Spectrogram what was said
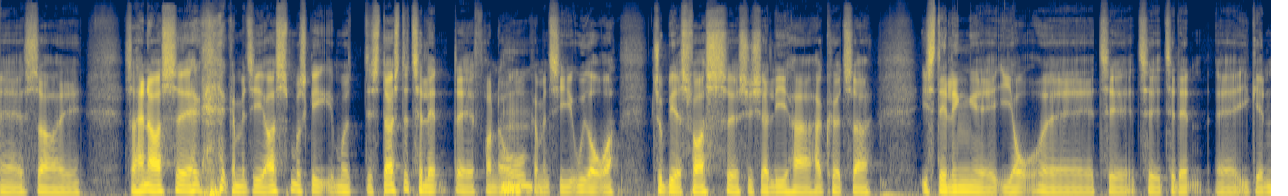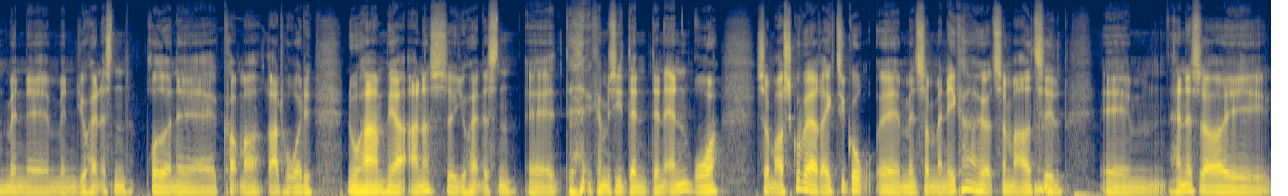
Øh, så, øh, så han er også, øh, kan man sige, også måske det største talent øh, fra Norge, mm. kan man sige, udover Tobias Foss, øh, synes jeg lige har, har kørt sig i stilling øh, i år øh, til, til, til den øh, igen, men, øh, men Johannesen-brødrene øh, kommer ret hurtigt. Nu har ham her, Anders øh, Johannesen, øh, kan man sige, den, den anden bror, som også skulle være rigtig god, øh, men som man ikke har hørt så meget mm. til. Øh, han er så, øh,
